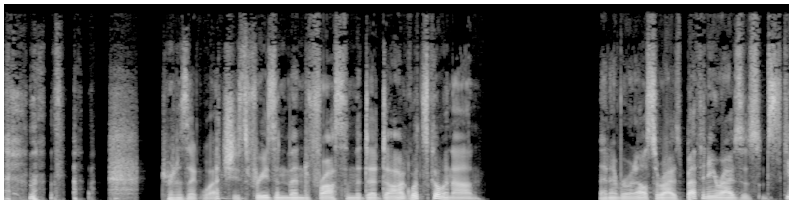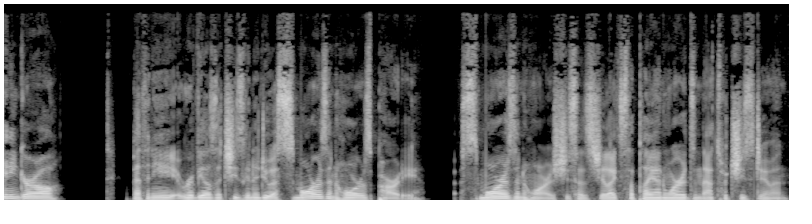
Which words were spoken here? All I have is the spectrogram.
Trina's like, what? She's freezing then defrosting the dead dog? What's going on? Then everyone else arrives. Bethenny arrives with some skinny girl. Bethenny reveals that she's going to do a s'mores and whores party. S'mores and whores. She says she likes to play on words, and that's what she's doing.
